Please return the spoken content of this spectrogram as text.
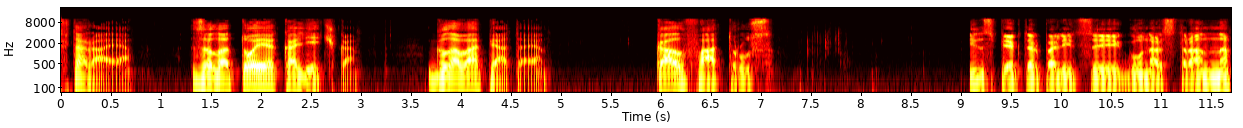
вторая. Золотое колечко. Глава пятая. Калфатрус. Инспектор полиции Гуннар Странно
